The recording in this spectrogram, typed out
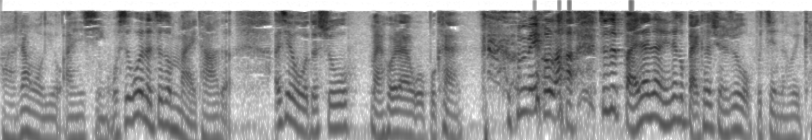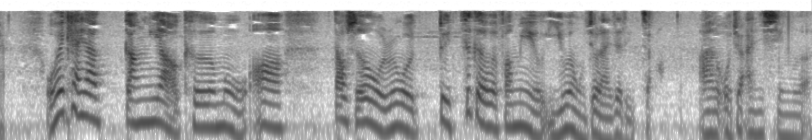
啊，让我有安心。我是为了这个买它的，而且我的书买回来我不看，没有啦，就是摆在那里那个百科全书我不见得会看，我会看一下纲要科目哦。到时候我如果对这个方面有疑问，我就来这里找啊，我就安心了。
